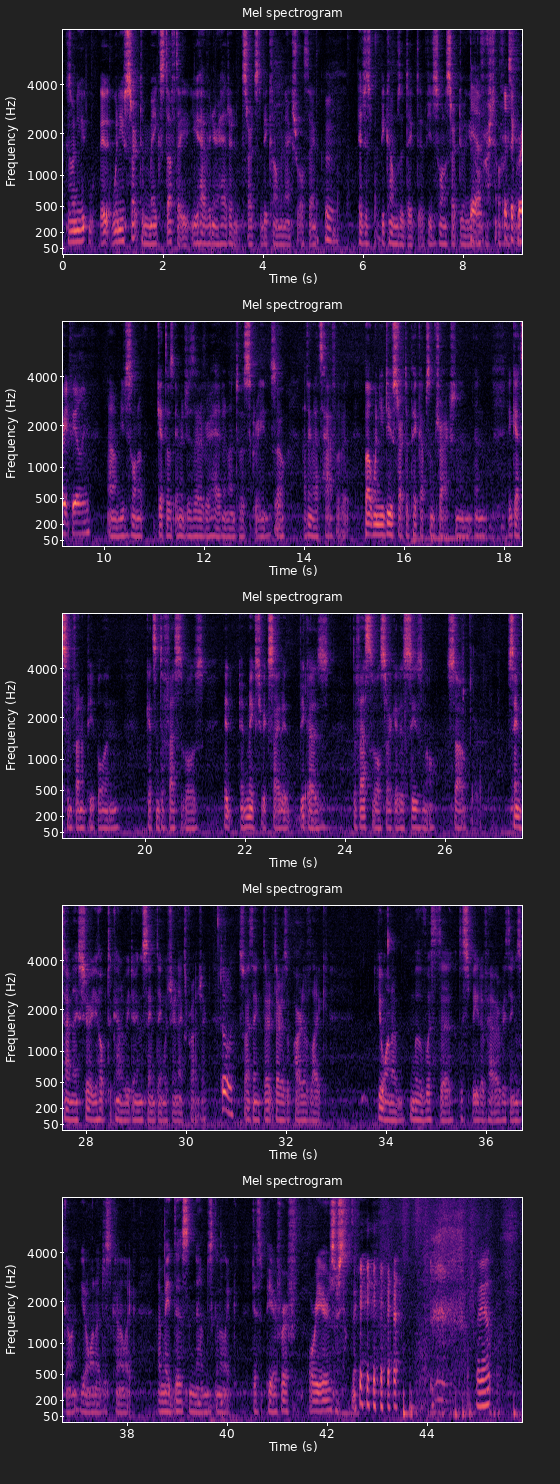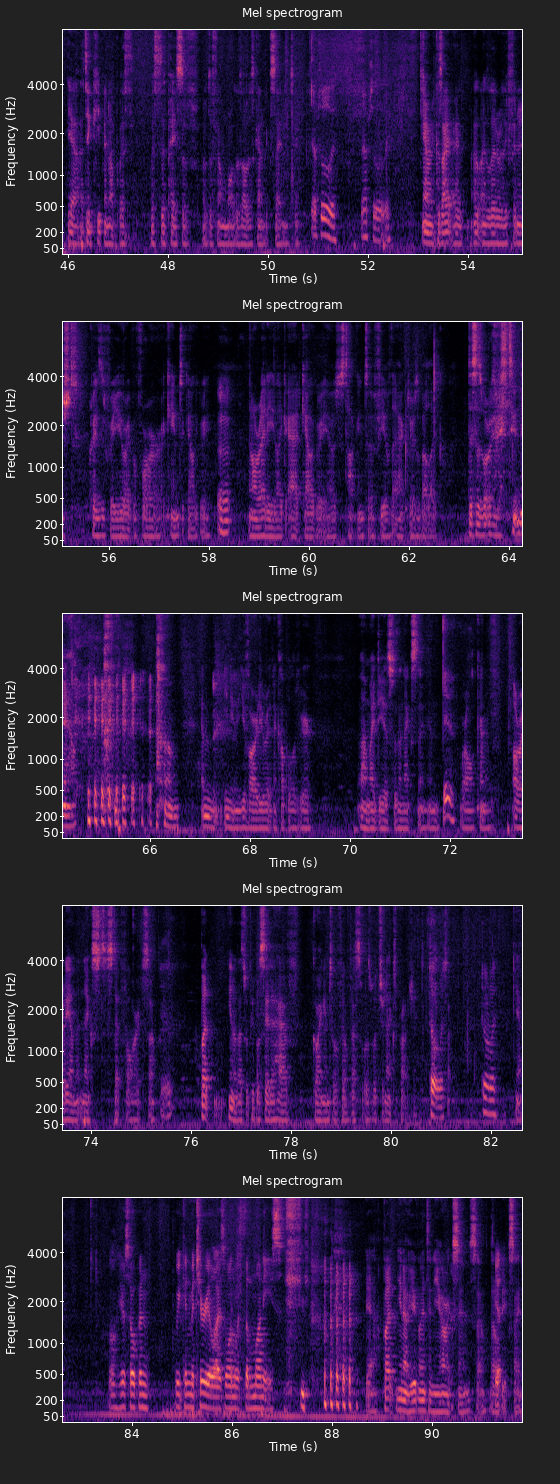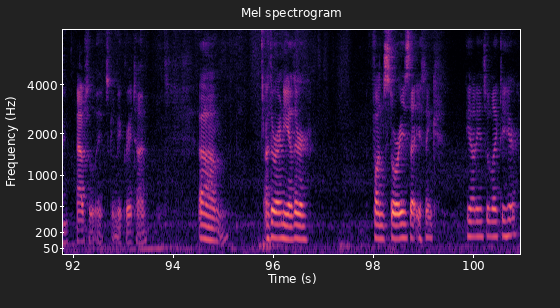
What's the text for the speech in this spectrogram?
Because when you it, when you start to make stuff that you- you have in your head and it starts to become an actual thing, Mm. It just becomes addictive. You just want to start doing it Yeah. over and over. it's a great feeling Um, you just want to get those images out of your head and onto a screen. So I think that's half of it. But when you do start to pick up some traction and, and it gets in front of people and gets into festivals, it, it makes you excited because the festival circuit is seasonal. So same time next year, you hope to kind of be doing the same thing with your next project. totally So I think there there is a part of like you want to move with the the speed of how everything's going. You don't want to just kind of like I made this and now I'm just gonna like disappear for four years or something. yeah yeah, I think keeping up with with the pace of, of the film world is always kind of exciting too. absolutely absolutely Yeah, because I, I I I literally finished Crazy for You right before I came to Calgary, mm-hmm. and already like at Calgary, I was just talking to a few of the actors about like this is what we're gonna do now. um, and you know you've already written a couple of your um, ideas for the next thing, and yeah we're all kind of already on that next step forward. So, yeah but you know that's what people say to have going into a film festival is what's your next project. totally So, totally Yeah. well here's hoping we can materialize one with the monies yeah, but you know you're going to New York soon, so that'll Yeah. be exciting. Absolutely, it's gonna be a great time. Um, are there any other fun stories that you think the audience would like to hear?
